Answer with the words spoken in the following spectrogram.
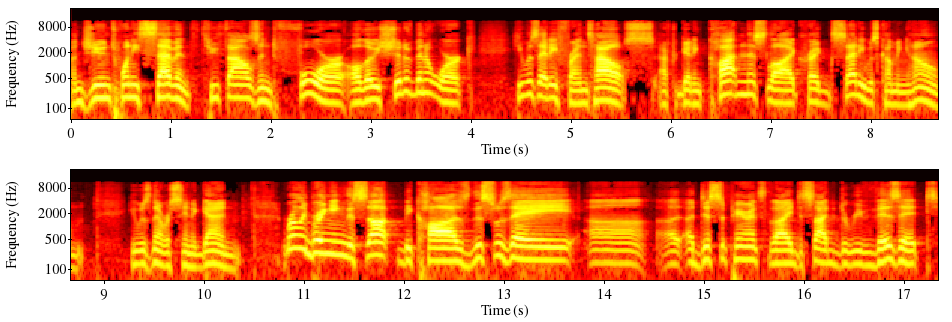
On June 27th, 2004, although he should have been at work, he was at a friend's house. After getting caught in this lie, Craig said he was coming home. He was never seen again. I'm really bringing this up because this was a, uh, a, a disappearance that I decided to revisit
